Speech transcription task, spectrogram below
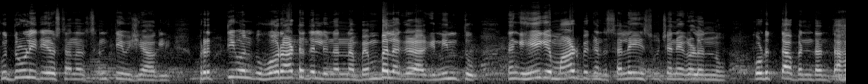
ಕುದ್ರೋಳಿ ದೇವಸ್ಥಾನದ ಸಂತೆ ವಿಷಯವಾಗಲಿ ಪ್ರತಿಯೊಂದು ಹೋರಾಟದಲ್ಲಿ ನನ್ನ ಬೆಂಬಲಗಳಾಗಿ ನಿಂತು ನನಗೆ ಹೇಗೆ ಮಾಡಬೇಕಂತ ಸಲಹೆ ಸೂಚನೆಗಳನ್ನು ಕೊಡುತ್ತಾ ಬಂದಂತಹ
